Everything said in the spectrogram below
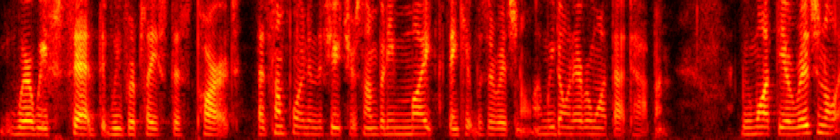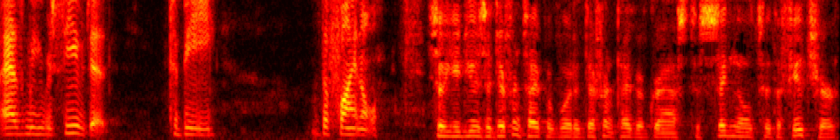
where we've said that we've replaced this part, at some point in the future somebody might think it was original, and we don't ever want that to happen. We want the original as we received it to be the final. So you'd use a different type of wood, a different type of grass to signal to the future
